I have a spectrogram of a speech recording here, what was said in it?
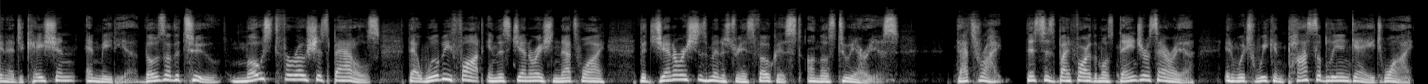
in education and media. Those are the two most ferocious battles that will be fought in this generation. That's why the Generations Ministry is focused on those two areas. That's right. This is by far the most dangerous area in which we can possibly engage. Why?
